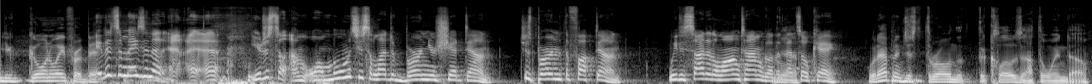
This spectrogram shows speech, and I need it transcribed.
You're going away for a bit. It is amazing that uh, uh, you're just, um, well, a woman's just allowed to burn your shit down. Just burn it the fuck down. We decided a long time ago that Yeah. that's okay. What happened to just throwing the, the clothes out the window?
